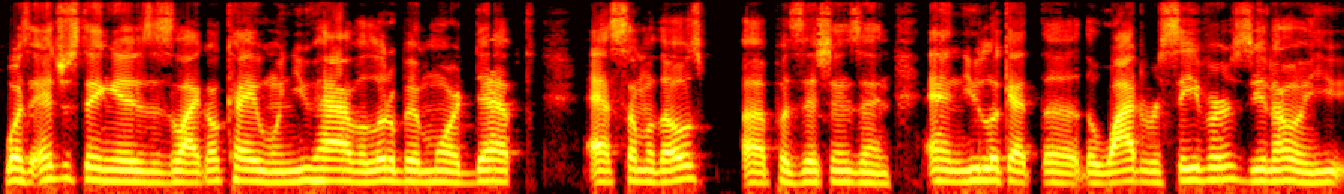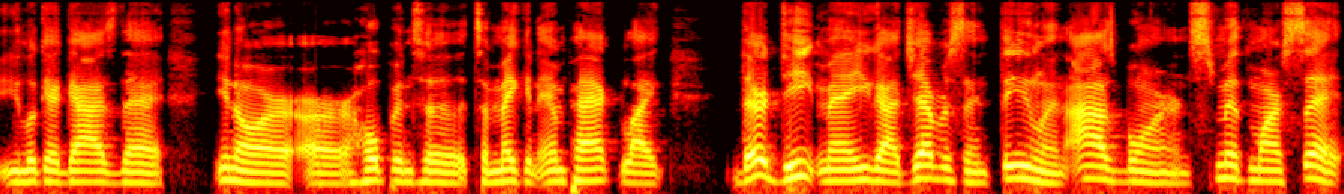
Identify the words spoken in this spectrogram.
what's interesting is is like okay when you have a little bit more depth at some of those uh, positions and and you look at the the wide receivers, you know, and you, you look at guys that you know are are hoping to to make an impact like they're deep, man. You got Jefferson, Thielen, Osborne, Smith, Marsette,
